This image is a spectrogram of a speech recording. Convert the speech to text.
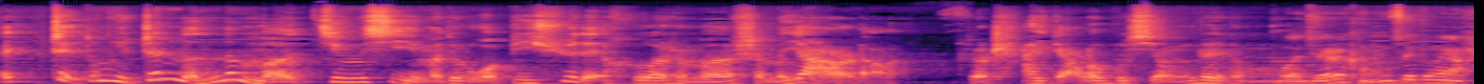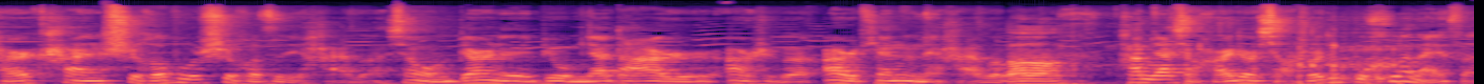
哎，这东西真的那么精细吗？就是我必须得喝什么什么样的，就差一点都不行这种。我觉得可能最重要还是看适合不适合自己孩子。像我们边上那比我们家大二十二十个二十天的那孩子吧，他们家小孩就是小时候就不喝奶粉，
